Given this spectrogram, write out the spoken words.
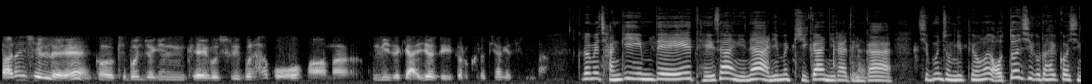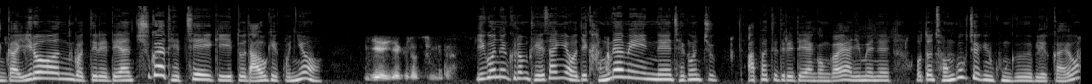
빠른 시일 내에 그 기본적인 계획을 수립을 하고 아마 국민들께 알려드리도록 그렇게 하겠습니다. 그러면 장기 임대의 대상이나 아니면 기간이라든가 네. 지분 적립형은 어떤 식으로 할 것인가 이런 것들에 대한 추가 대책이 또 나오겠군요. 예, 예, 그렇습니다. 이거는 그럼 대상이 어디 강남에 있는 재건축 아파트들에 대한 건가요? 아니면은 어떤 전국적인 공급일까요?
